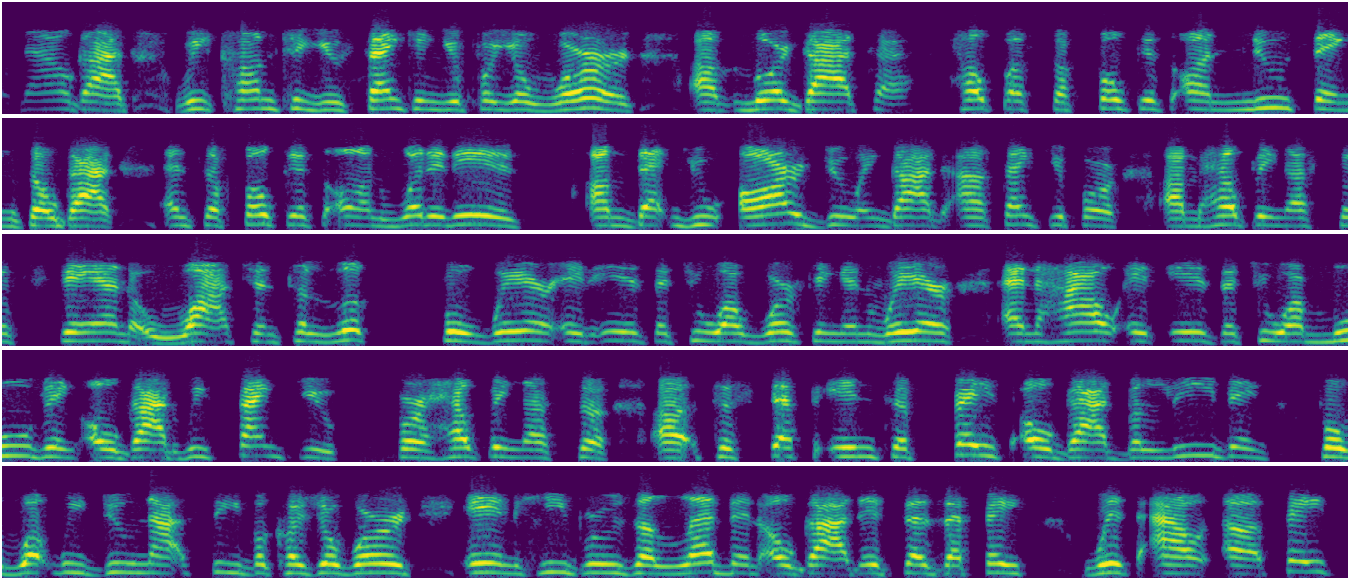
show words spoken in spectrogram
now, God, we come to you thanking you for your word, um, Lord God, to help us to focus on new things, oh God, and to focus on what it is um, that you are doing. God, uh, thank you for um, helping us to stand watch and to look for where it is that you are working and where and how it is that you are moving, oh God. We thank you for helping us to uh, to step into faith, oh God, believing for what we do not see because your word in Hebrews 11, oh God, it says that faith without uh, faith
